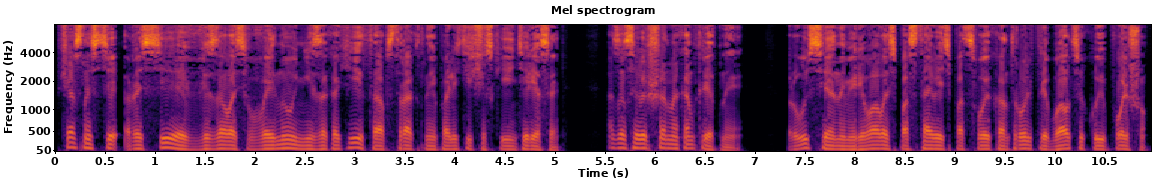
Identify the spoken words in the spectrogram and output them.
В частности, Россия ввязалась в войну не за какие-то абстрактные политические интересы, а за совершенно конкретные. Пруссия намеревалась поставить под свой контроль Прибалтику и Польшу.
